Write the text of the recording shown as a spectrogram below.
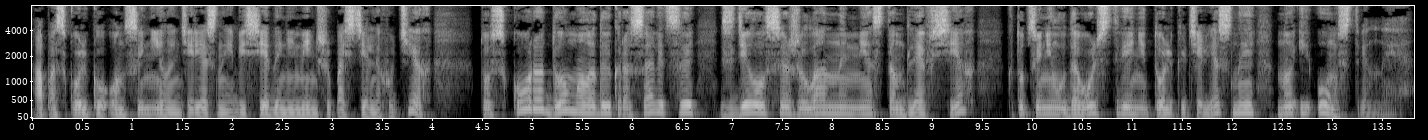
а поскольку он ценил интересные беседы не меньше постельных утех, то скоро дом молодой красавицы сделался желанным местом для всех, кто ценил удовольствия не только телесные, но и умственные.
